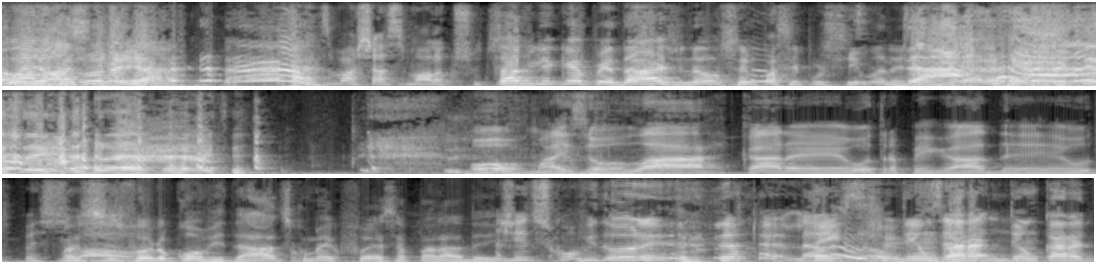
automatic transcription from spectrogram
a mala ajuda com já. Chute. Antes baixasse mala com chute. Sabe o que é pedágio? Não, sempre passei por cima, né? Né? Ô, mas ô, lá, cara, é outra pegada, é outro pessoal. Mas vocês foram convidados? Como é que foi essa parada aí? A gente se convidou, né? Não, Tem, só tem um cara, tem um cara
